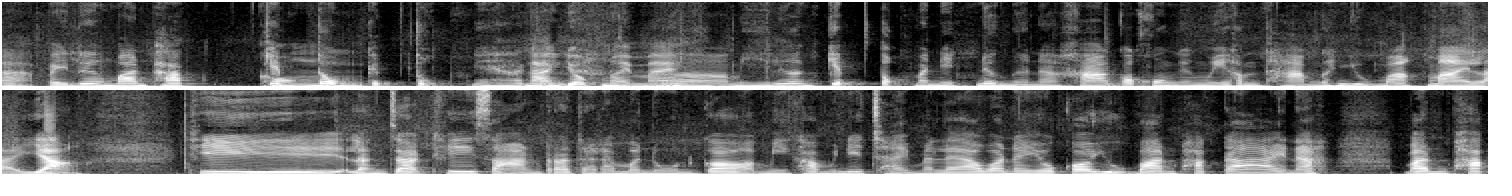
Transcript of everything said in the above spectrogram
อะไปเรื่องบ้านพัก เก็บตกเก็บตกเนี่ยนายกหน่อยไหมมีเรื่องเก็บตกมานิดหนึ่งนะคะ ก็คงยังมีคำถามกันอยู่มากมายหลายอย่าง ที่หลังจากที่สารรัฐธรรมนูญก็มีคำวินิจฉัยมาแล้วว่านายกก็อยู่บ้านพักได้นะ บ้านพัก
